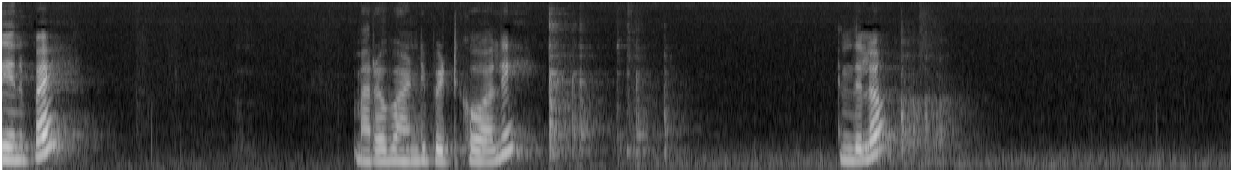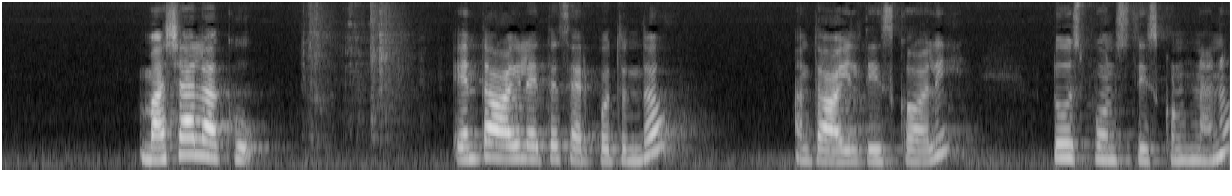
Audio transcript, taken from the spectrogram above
దీనిపై మరో బాండి పెట్టుకోవాలి. ఇందులో మసాలాకు ఎంత ఆయిల్ అయితే సరిపోతుందో అంత ఆయిల్ తీసుకోవాలి. టూ స్పూన్స్ తీసుకుంటున్నాను.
